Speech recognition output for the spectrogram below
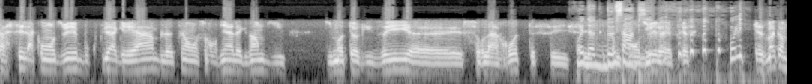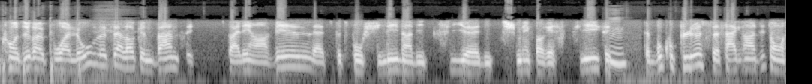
facile à conduire, beaucoup plus agréable. Tu sais, on revient à l'exemple du, du motorisé euh, sur la route, c'est Oui, de c'est comme 200 conduire, pieds. euh, presque- Oui. quasiment comme conduire un poids lourd, là, alors qu'une vanne, c'est tu peux aller en ville, euh, tu peux te faufiler dans des petits euh, des petits chemins forestiers. C'est Hmm. beaucoup plus, ça agrandit ton,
